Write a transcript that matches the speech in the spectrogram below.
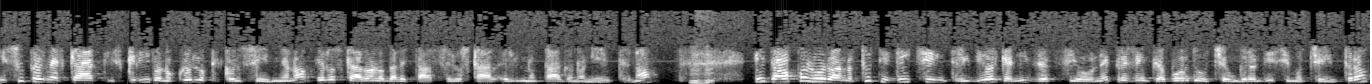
i supermercati scrivono quello che consegnano e lo scalano dalle tasse lo scal- e non pagano niente, no? mhm. E dopo loro hanno tutti dei centri di organizzazione, per esempio a Bordeaux c'è un grandissimo centro,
